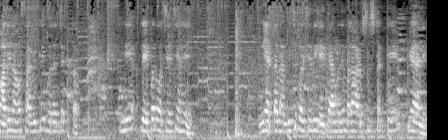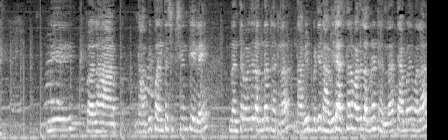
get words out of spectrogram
माझे नाव सावित्री भरत जगताप. मी त्रेपन्न वर्षाची आहे. मी आता दहावीची परीक्षा दिली त्यामध्ये मला अडुसष्ट टक्के मिळाले. मी दहावीपर्यंत शिक्षण केले. नंतर माझं लग्न ठरलं. दहावी म्हणजे दहावीला असताना माझं लग्न ठरलं. त्यामुळे मला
